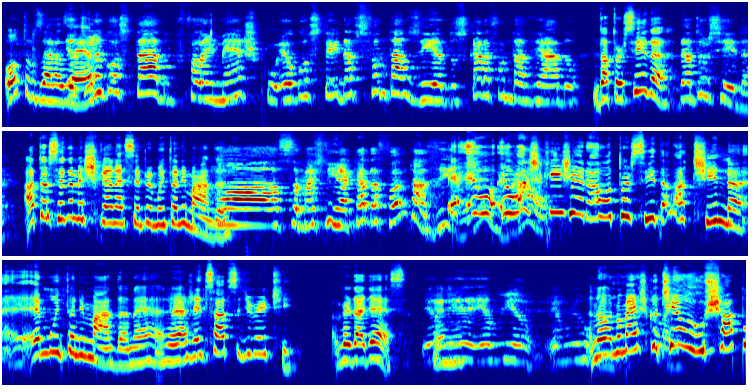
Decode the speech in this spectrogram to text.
Outro 0 a eu tinha 0 gostado, por falar em México, eu gostei das fantasias, dos caras fantasiados Da torcida? da torcida. A torcida mexicana é sempre muito animada. Nossa, mas tinha cada fantasia. É, Eu, eu acho que, em geral, a torcida latina é muito animada, né? A gente sabe se divertir. A verdade é essa. Eu vi, eu vi, eu vi. o- No, no México tinha o Chapu,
